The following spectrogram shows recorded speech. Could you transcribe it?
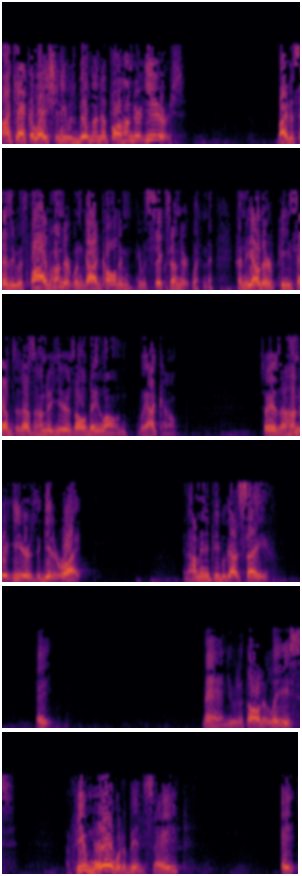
My calculation, he was building it for a hundred years. Bible says he was 500 when God called him. He was 600 when, when the other piece happened. So that's 100 years all day long, the way I count. So it has a hundred years to get it right. And how many people got saved? Eight. Man, you would have thought at least a few more would have been saved. Eight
